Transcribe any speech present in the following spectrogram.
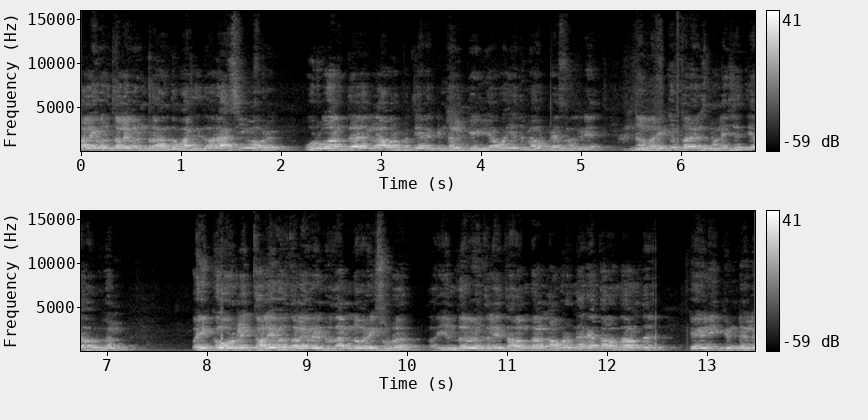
தலைவர் தலைவர்ன்ற அந்த வார்த்தை தவிர அசிங்கமாக அவர் ஒரு வார்த்தை இல்லை அவரை பற்றியான கிண்டல் கேலியாவோ எதுவுமே அவர் பேசுனது கிடையாது. இன்ன வரைக்கும் தலைவர் மல்லை சத்யா அவர்கள் வைகோ அவர்களை தலைவர் தலைவர் என்று தான் இன்ன வரைக்கும் சொல்கிறார் அது எந்த விதத்திலையும் தரந்தால் அவர் நிறைய தரந்தாழ்ந்து கேலி கிண்டல்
